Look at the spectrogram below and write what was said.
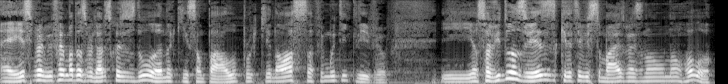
É, esse para mim foi uma das melhores coisas do ano aqui em São Paulo, porque, nossa, foi muito incrível. E eu só vi duas vezes, queria ter visto mais, mas não, não rolou.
